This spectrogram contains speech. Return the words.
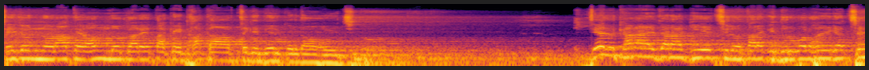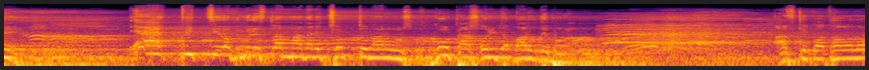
সেই জন্য রাতের অন্ধকারে তাকে ঢাকা থেকে বের করে দেওয়া হয়েছিল জেলখানায় যারা গিয়েছিল, তারা কি দুর্বল হয়ে গেছে? এক পিচ্ছি রফিকুল ইসলাম মাদারের ছোট্ট মানুষ, গোটা শরীরটা বারুদে ভরা। আজকে কথা হলো,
